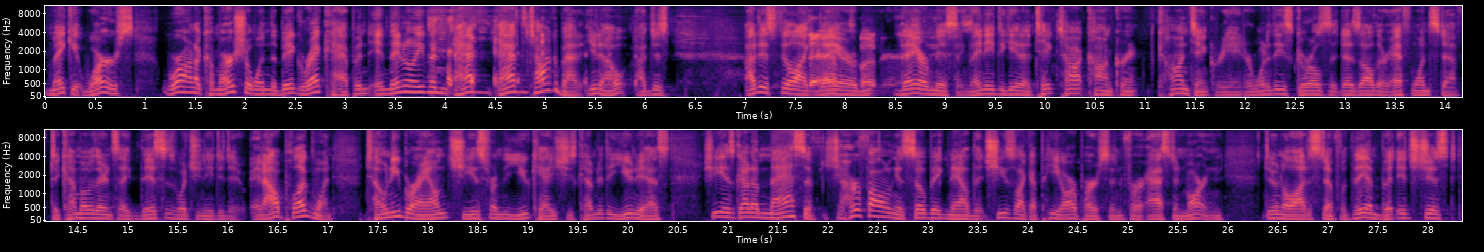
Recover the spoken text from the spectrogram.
make it worse, we're on a commercial when the big wreck happened and they don't even have have to talk about it. You know, I just I just feel like they are they are missing. They need to get a TikTok content content creator, one of these girls that does all their F1 stuff, to come over there and say, "This is what you need to do." And I'll plug one. Tony Brown. She is from the UK. She's come to the US. She has got a massive. Her following is so big now that she's like a PR person for Aston Martin, doing a lot of stuff with them. But it's just,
